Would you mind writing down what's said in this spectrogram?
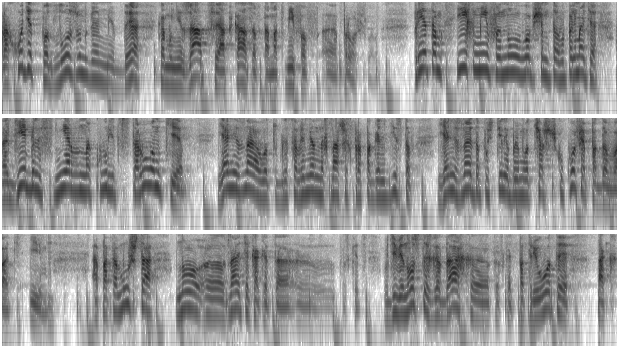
проходит под лозунгами декоммунизации, отказов там, от мифов э, прошлого. При этом их мифы, ну, в общем-то, вы понимаете, э, Геббельс нервно курит в сторонке. Я не знаю, вот для современных наших пропагандистов, я не знаю, допустили бы им вот чашечку кофе подавать им. А потому что, ну, э, знаете, как это, э, так сказать, в 90-х годах, так сказать, патриоты так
